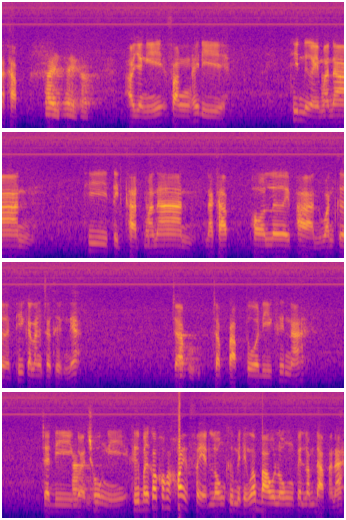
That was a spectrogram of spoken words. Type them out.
นะครับ ใช่ใช่ครับ เอาอย่างนี้ฟังให้ดีที่เหนื่อยมานาน ที่ติดขัดมานานนะครับ พอเลยผ่านวันเกิดที่กำลังจะถึงเนี่ย คจะรับผมจะปรับตัวดีขึ้นนะ จะดีกว่าครับผม ช่วงนี้ คือมันก็ค่อยๆเฟดลงคือหมายถึงว่าเบาลงเป็นลำดับอะนะ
